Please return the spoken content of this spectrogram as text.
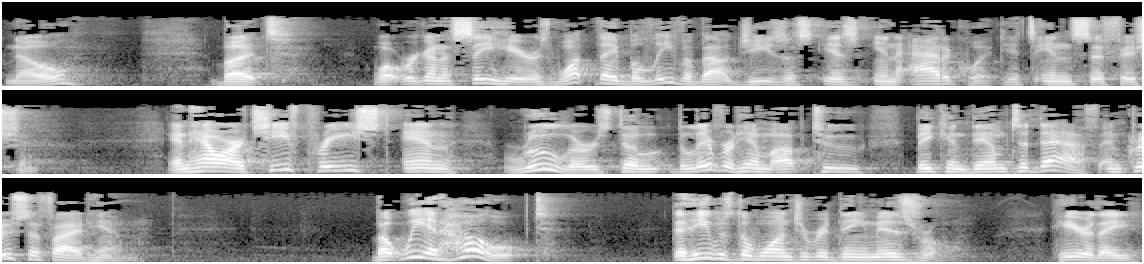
No. But what we're going to see here is what they believe about Jesus is inadequate, it's insufficient and how our chief priests and rulers de- delivered him up to be condemned to death and crucified him. But we had hoped that he was the one to redeem Israel. Here they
